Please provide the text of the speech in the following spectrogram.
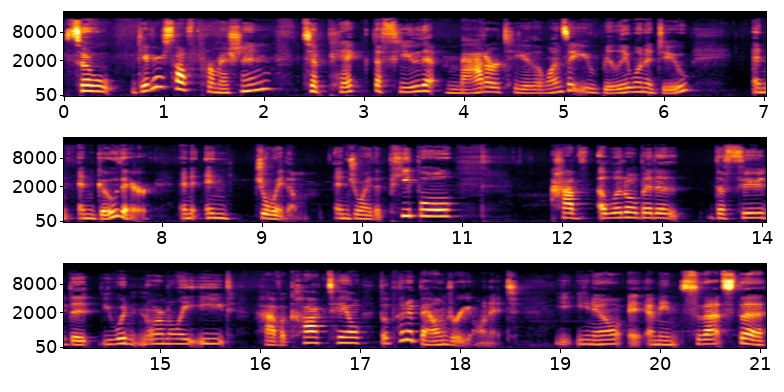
So give yourself permission to pick the few that matter to you, the ones that you really want to do, and, and go there and enjoy them. Enjoy the people, have a little bit of the food that you wouldn't normally eat, have a cocktail, but put a boundary on it. You, you know, I mean, so that's the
